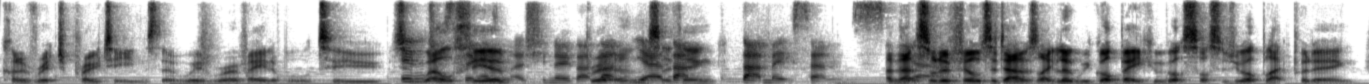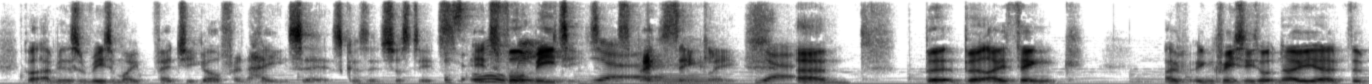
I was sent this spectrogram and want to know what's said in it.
kind of rich proteins that were, were available to, to I wealthier actually know that. that Britons, yeah, I that, think. that makes sense. and that yeah. sort of filtered down as like, look, we've got bacon, we've got sausage, we've got black pudding. Got, I mean, there's a reason my veggie girlfriend hates it. It's because it's just it's It's it's, for meat, meat eaters yeah. basically. yeah. Um, but but I think I've increasingly thought, no, yeah, the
